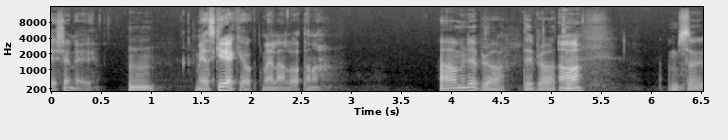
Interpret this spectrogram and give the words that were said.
erkänner jag ju. Mm. Men jag skrek högt mellan låtarna. ja, men det är bra. Det är bra att Ja, Mm, Så,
